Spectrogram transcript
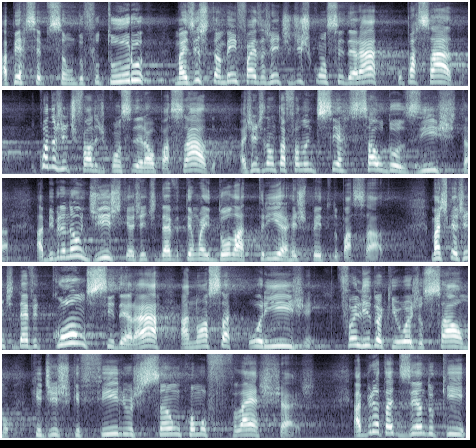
a percepção do futuro, mas isso também faz a gente desconsiderar o passado. E quando a gente fala de considerar o passado, a gente não está falando de ser saudosista. A Bíblia não diz que a gente deve ter uma idolatria a respeito do passado, mas que a gente deve considerar a nossa origem. Foi lido aqui hoje o salmo que diz que filhos são como flechas. A Bíblia está dizendo que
